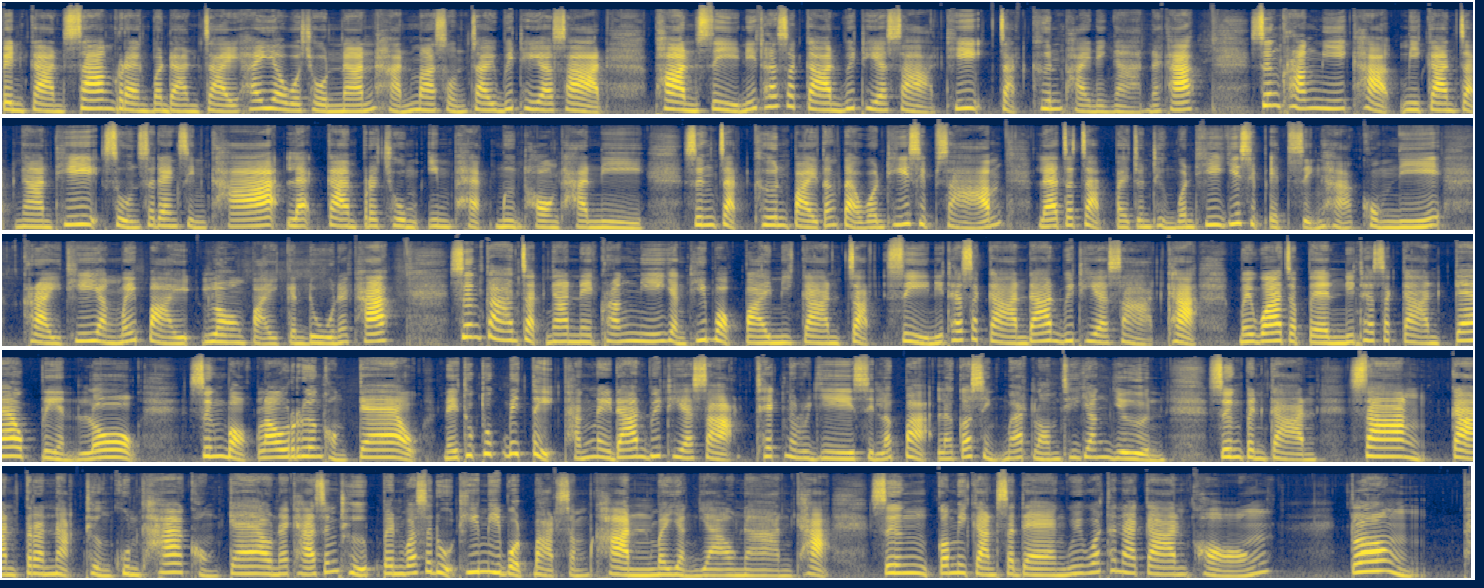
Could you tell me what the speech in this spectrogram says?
เป็นการสร้างแรงบันดาลใจให้เยาวชนนั้นหันมาสนใจวิทยาศาสตร์ ผ่าน 4 นิทรรศการวิทยาศาสตร์ที่จัดขึ้นภายในงานนะคะ ซึ่งครั้งนี้ค่ะมีการจัดงานที่ศูนย์แสดงสินค้า และการประชุม Impact เมืองทองธานี ซึ่งจัดขึ้นไปตั้งแต่วันที่ 13 และจะจัดไปจนถึงวันที่ 21 สิงหาคมนี้ ใครที่ยังไม่ไปลองไปกันดูนะคะ ซึ่งการจัดงานในครั้งนี้อย่างที่บอกไปมีการจัด 4 นิทรรศการด้านวิทยาศาสตร์ค่ะ ไม่ว่าจะเป็นนิทรรศการแก้วเปลี่ยนโลก ซึ่งบอกเล่าเรื่องของแก้ว ในทุกๆ มิติทั้งในด้านวิทยาศาสตร์ เทคโนโลยี ศิลปะ และก็สิ่งแวดล้อมที่ยั่งยืน ซึ่งเป็นการสร้างการตระหนักถึงคุณค่าของแก้วนะคะ ซึ่งถือเป็นวัสดุที่มีบทบาทสำคัญมาอย่างยาวนานค่ะ ซึ่งก็มีการแสดงวิวัฒนาการของกล้อง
